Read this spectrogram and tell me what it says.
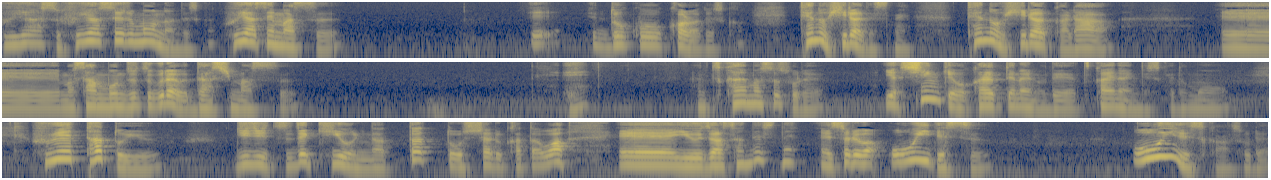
増やす増やせるもんなんですか？増やせます。えどこからですか？手のひらですね。手のひらから、えーまあ、3本ずつぐらいは出します。え？使えます？それ？いや神経は通ってないので使えないんですけども。増えたという事実で器用になったとおっしゃる方は、えーユーザーさんですね、えーそれは多いです。多いですか？それ。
